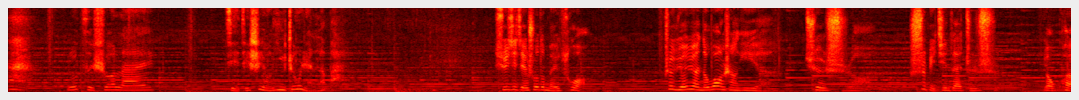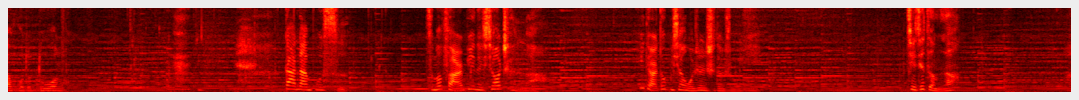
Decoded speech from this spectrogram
如此说来，姐姐是有意中人了吧？徐姐姐说的没错，这远远的望上一眼，确实啊，是比近在咫尺要快活得多呢。大难不死，怎么反而变得消沉了？一点都不像我认识的如意。姐姐怎么了？哎，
